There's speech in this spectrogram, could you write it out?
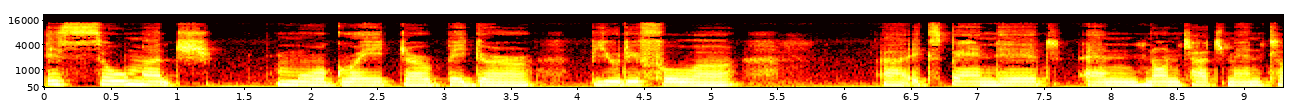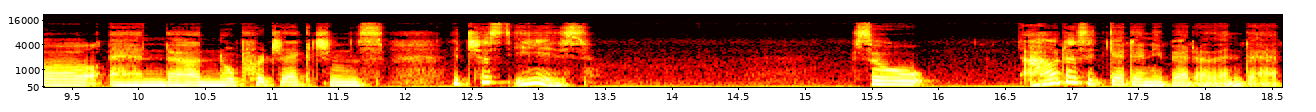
is so much more greater, bigger, beautiful, uh, uh, expanded, and non judgmental, and uh, no projections. It just is. So, how does it get any better than that?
